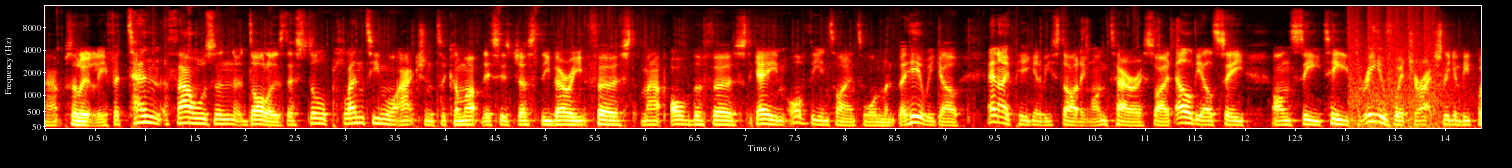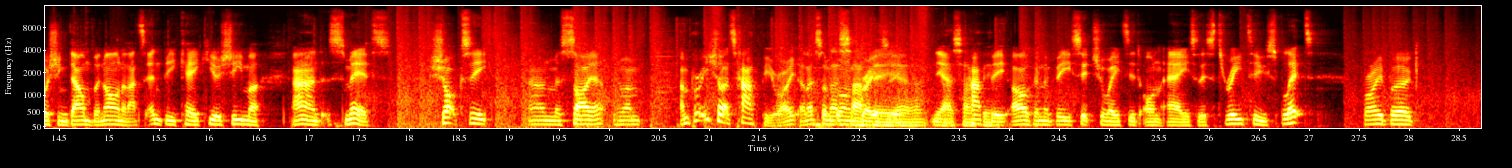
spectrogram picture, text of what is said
Absolutely. For $10,000, there's still plenty more action to come up. This is just the very first map of the first game of the entire tournament. But here we go. NIP going to be starting on Terrorist side, LDLC on CT, three of which are actually going to be pushing down Banana. That's NBK, Kiyoshima, and Smiths. Shoxy and Messiah, who I'm I'm pretty sure that's happy, right? Unless I'm that's going happy, crazy. Yeah, yeah happy. happy are going to be situated on A. So this 3-2 split. friberg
